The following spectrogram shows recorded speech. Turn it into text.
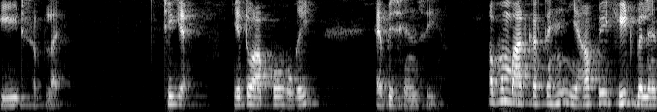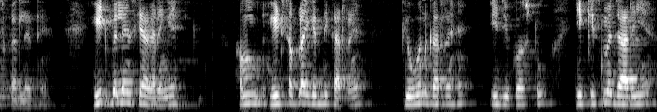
Heat supply. ठीक है, ये तो आपको हो गई एफिशिएंसी। अब हम बात करते हैं, यहाँ पे हीट बैलेंस कर लेते हैं। हीट बैलेंस क्या करेंगे? हम हीट सप्लाई कितनी कर रहे हैं? क्यू वन कर रहे हैं इज़ इक्वल्स टू ये किसमें जा रही है?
